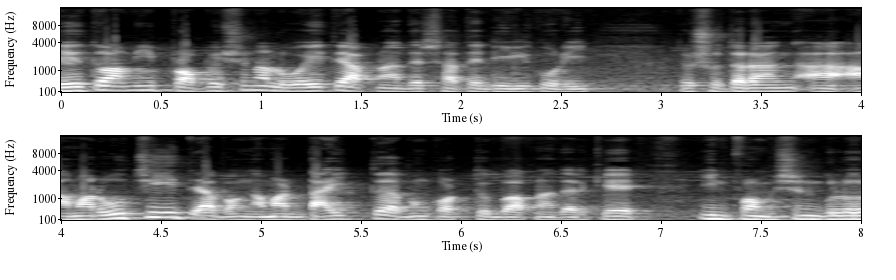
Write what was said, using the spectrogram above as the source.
যেহেতু আমি প্রফেশনাল ওয়েতে আপনাদের সাথে ডিল করি তো সুতরাং আমার উচিত এবং আমার দায়িত্ব এবং কর্তব্য আপনাদেরকে ইনফরমেশনগুলো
